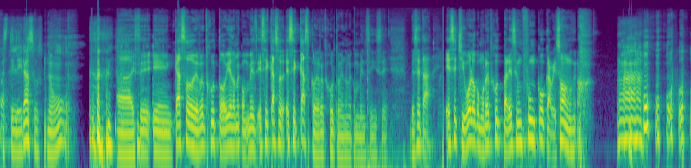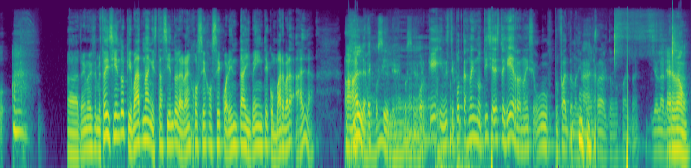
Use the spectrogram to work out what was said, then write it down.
pastelerazos. No. Ah, dice, en caso de Red Hood todavía no me convence. Ese caso, ese casco de Red Hood todavía no me convence, dice. BZ, ese chivolo como Red Hood parece un Funko cabezón. Ah, Ah, también nos dice, me está diciendo que Batman está haciendo la gran José José 40 y 20 con Bárbara. ¡Hala! ala, es posible, es posible. ¿Por qué en este podcast no hay noticia de esto es guerra? No dice, uff, no falta, no falta, no falta. Ya hablaré. Perdón.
